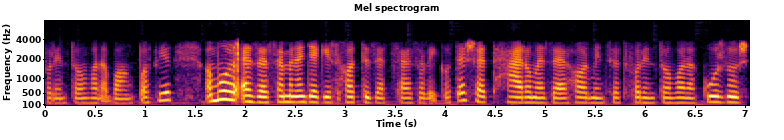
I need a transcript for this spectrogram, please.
forinton van a bankpapír. A MOL ezzel szemben 1,6%-ot esett, 3035 forinton van a kurzus.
